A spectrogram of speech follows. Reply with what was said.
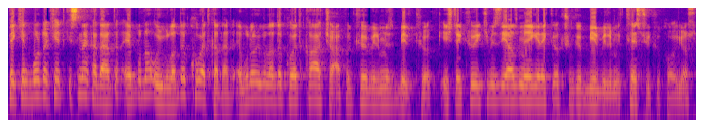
Peki buradaki etkisi ne kadardır? E buna uyguladığı kuvvet kadar. E buna uyguladığı kuvvet K çarpı Q birimiz 1 Q. İşte Q ikimizi yazmaya gerek yok çünkü bir birimlik test yükü koyuyoruz.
